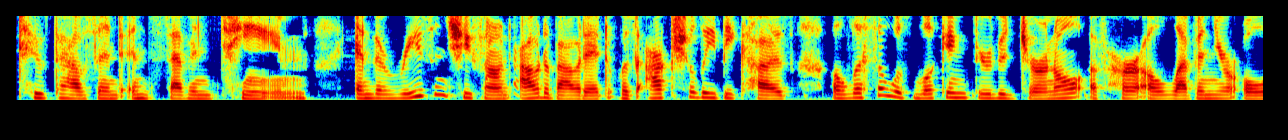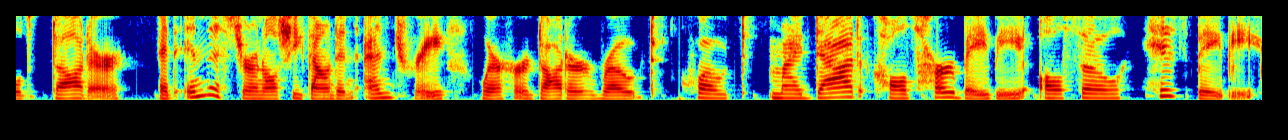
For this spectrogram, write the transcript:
2017. And the reason she found out about it was actually because Alyssa was looking through the journal of her 11 year old daughter and in this journal, she found an entry where her daughter wrote, quote, My dad calls her baby also his baby.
